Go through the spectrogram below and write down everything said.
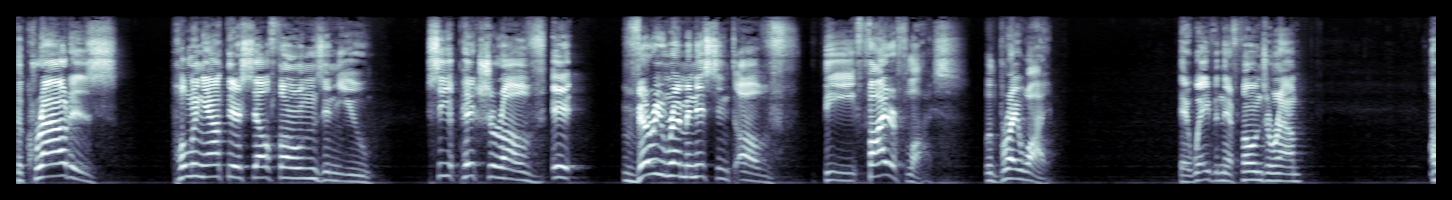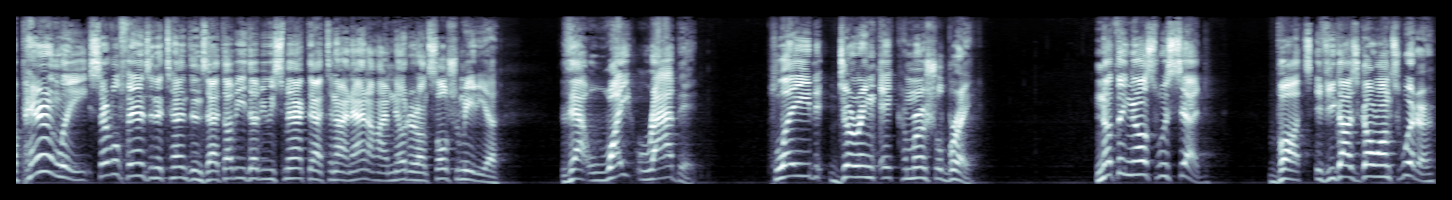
The crowd is pulling out their cell phones, and you see a picture of it very reminiscent of the Fireflies with Bray Wyatt. They're waving their phones around. Apparently, several fans in attendance at WWE SmackDown tonight in Anaheim noted on social media that White Rabbit played during a commercial break. Nothing else was said, but if you guys go on Twitter,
